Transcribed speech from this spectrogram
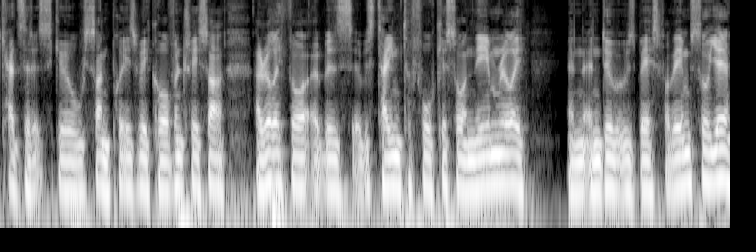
Kids are at school. Son plays with Coventry. So I really thought it was it was time to focus on them really and, and do what was best for them. So yeah,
